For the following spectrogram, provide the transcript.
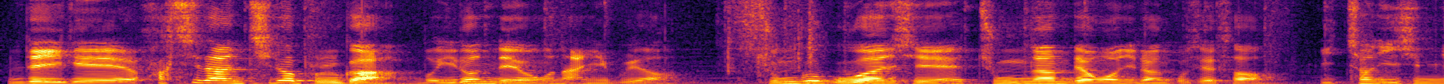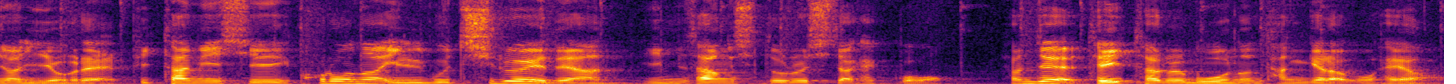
근데 이게 확실한 치료 불가 뭐 이런 내용은 아니고요. 중국 우한시의 중남병원이란 곳에서 2020년 2월에 비타민 C 코로나19 치료에 대한 임상 시도를 시작했고 현재 데이터를 모으는 단계라고 해요.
